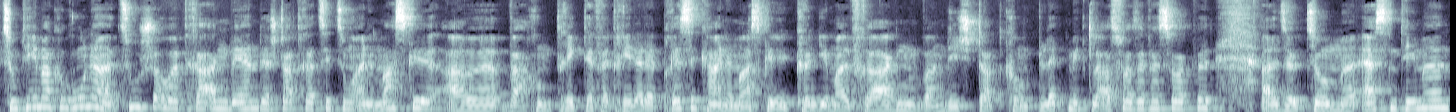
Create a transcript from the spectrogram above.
Zum Thema Corona. Zuschauer tragen während der Stadtratssitzung eine Maske, aber warum trägt der Vertreter der Presse keine Maske? Könnt ihr mal fragen, wann die Stadt komplett mit Glasfaser versorgt wird? Also zum ersten Thema.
